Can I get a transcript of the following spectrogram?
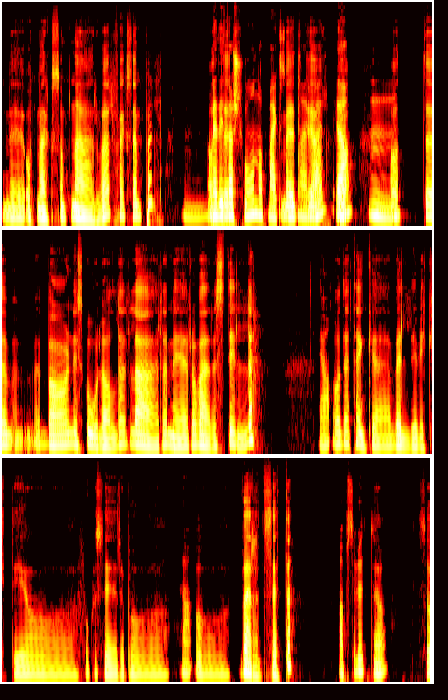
med oppmerksomt nærvær, eksempel. Mm. Meditasjon, oppmerksomt Med- nærvær. Ja. ja. Mm. At eh, barn i skolealder lærer mer å være stille. Ja. Og det tenker jeg er veldig viktig å fokusere på Ja. og verdsette. Absolutt. Ja. Så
